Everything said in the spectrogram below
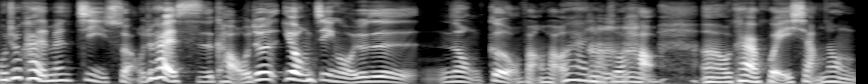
我就开始那边计算，我就开始思考，我就用尽我就是那种各种方法，我开始想说嗯嗯好，嗯、我开始回想那种。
